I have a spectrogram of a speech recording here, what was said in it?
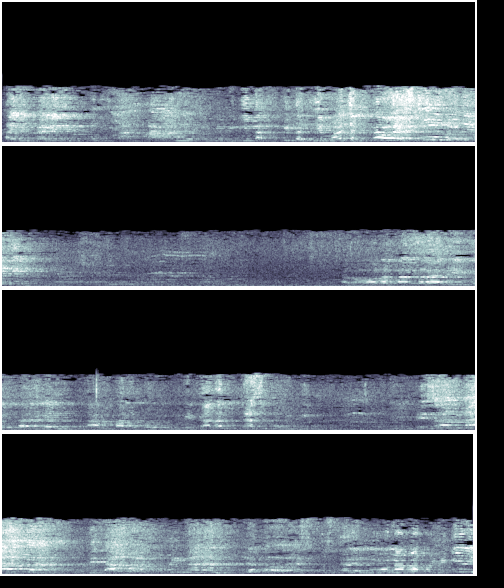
tempelin tumpah tangan kita, kita diam aja. Kalau suruh oh, pelari ikut tarian tampar kuping kanan kasih kuping kiri. Islam mana ditampar kuping kanan. Ya, Dan boleh sekalian mau nampar kuping kiri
